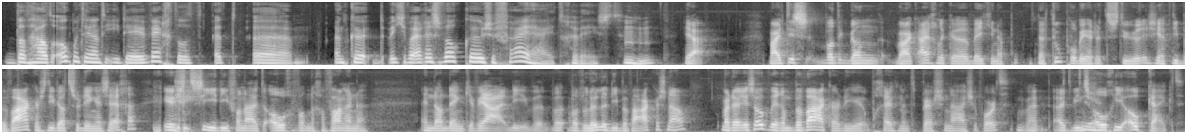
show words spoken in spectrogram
dat haalt ook meteen het idee weg dat het, het eh, een weet je wel, er is wel keuzevrijheid geweest. Mhm, Ja, maar het is wat ik dan, waar ik eigenlijk eh, een beetje naar, naartoe probeerde te sturen, is je hebt die bewakers die dat soort dingen zeggen. Eerst zie je die vanuit de ogen van de gevangenen. En dan denk je van ja, die, wat, lullen die bewakers nou? Maar er is ook weer een bewaker die op een gegeven moment een personage wordt, uit wiens Ja. ogen je ook kijkt.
